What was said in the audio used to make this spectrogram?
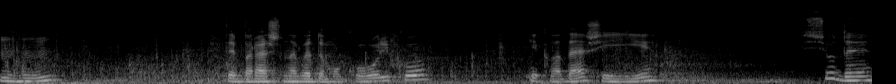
Угу. Ти береш невидиму кульку і кладеш її сюди.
